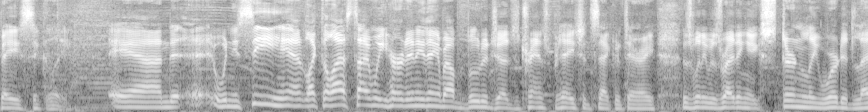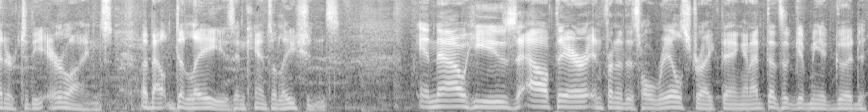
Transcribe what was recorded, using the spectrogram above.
basically. And uh, when you see him, like the last time we heard anything about Judge, the transportation secretary, is when he was writing a sternly worded letter to the airlines about delays and cancellations. And now he's out there in front of this whole rail strike thing, and that doesn't give me a good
